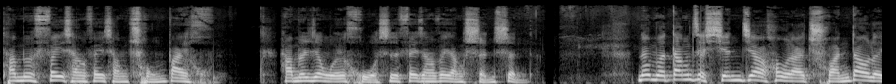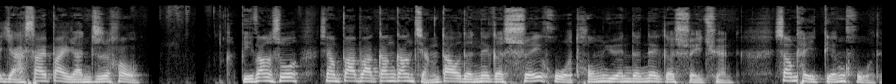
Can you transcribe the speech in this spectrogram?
他们非常非常崇拜火，他们认为火是非常非常神圣的。那么，当这仙教后来传到了亚塞拜然之后，比方说像爸爸刚刚讲到的那个水火同源的那个水泉，上面可以点火的。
